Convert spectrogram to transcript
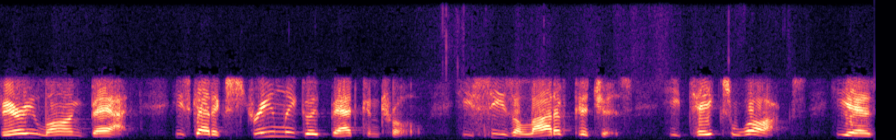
very long bat. He's got extremely good bat control. He sees a lot of pitches. He takes walks. He has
